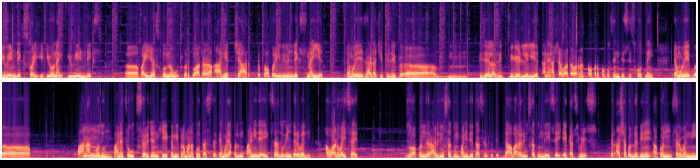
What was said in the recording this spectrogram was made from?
U V index sorry E T O नाही यू व्ही इंडेक्स पाहिजे असतो नऊ तर तो आता आहेत चार. तर प्रॉपर ई व्ही इंडेक्स नाही आहेत त्यामुळे झाडाची फिजिक फिजिओलॉजी बिघडलेली आहेत आणि अशा वातावरणात प्रॉपर फोटोसिंथेसिस होत नाही. त्यामुळे पानांमधून पाण्याचं उत्सर्जन हे कमी प्रमाणात होत असतं. त्यामुळे आपण पाणी द्यायचा जो इंटरव्हल आहे हा वाढवायचा आहे. जो आपण जर आठ दिवसातून पाणी देत असेल तर ते दहा बारा दिवसातून द्यायचं आहे एकाच वेळेस. तर अशा पद्धतीने आपण सर्वांनी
